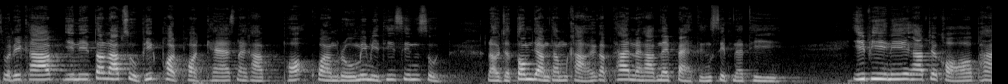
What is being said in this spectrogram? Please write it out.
สวัสดีครับ ยินดีต้อนรับสู่ Pig Pot Podcast นะครับ เพราะความรู้ไม่มีที่สิ้นสุด เราจะต้มยำทำข่าวให้กับท่านนะครับ ใน 8-10 นาที EP นี้ครับจะขอพา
